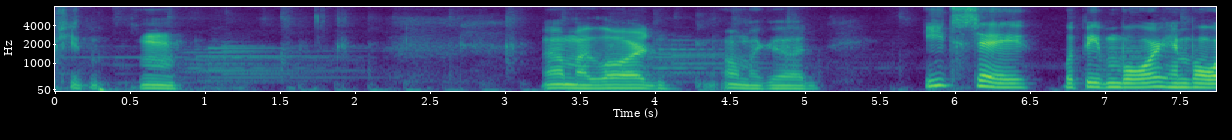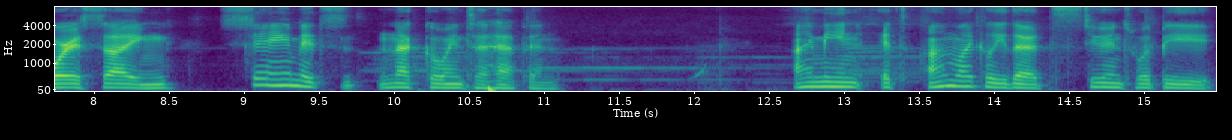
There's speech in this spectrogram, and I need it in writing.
she's mm. Oh my lord. Oh my god. Each day would be more and more exciting. Shame it's not going to happen. I mean, it's unlikely that students would be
